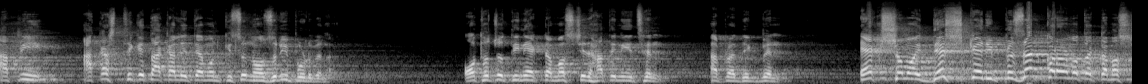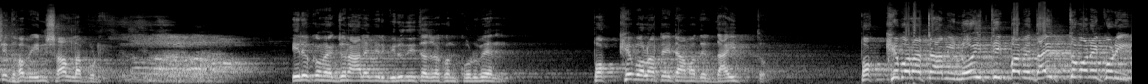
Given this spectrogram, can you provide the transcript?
আপনি আকাশ থেকে তাকালে তেমন কিছু নজরই পড়বে না। অথচ তিনি একটা মসজিদ হাতে নিয়েছেন। আপনারা দেখবেন, এক সময় দেশকে রিপ্রেজেন্ট করার মতো একটা মসজিদ হবে ইনশাল্লাহ এরকম একজন আলেমের বিরোধিতা যখন করবেন, পক্ষে বলাটা এটা আমাদের দায়িত্ব। পক্ষে বলাটা আমি নৈতিকভাবে দায়িত্ব মনে করি।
